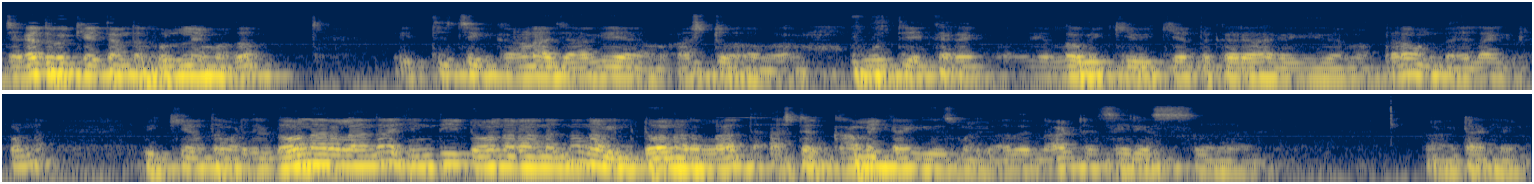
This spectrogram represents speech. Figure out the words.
ಜಗದ್ ವಿಖ್ಯಾತ ಅಂತ ಫುಲ್ ನೇಮ್ ಅದು. ಇತ್ತೀಚೆಗೆ ಕನ್ನಡ ಜಾಗೆ ಅಷ್ಟು ಪೂರ್ತಿ ಕರೆ, ಎಲ್ಲ ವಿಕ್ಕಿ ವಿಕ್ಕಿ ಅಂತ ಕರೆ ಹಾಗಾಗಿದೆ ಅನ್ನೋ ಥರ ಒಂದು ಡೈಲಾಗ್ ಇಟ್ಕೊಂಡು ವಿಕ್ಕಿ ಅಂತ ಮಾಡಿದ್ವಿ ಡೋನರ್ ಅಲ್ಲ ಅಂದರೆ ಹಿಂದಿ ಡೋನರ್ ಅನ್ನೋದನ್ನ ನಾವು ಇಲ್ಲಿ ಡೋನರ್ ಅಲ್ಲ ಅಂತ ಅಷ್ಟೇ ಕಾಮಿಕ್ ಆಗಿ ಯೂಸ್ ಮಾಡಿದ್ವಿ ಅದು not a serious tagline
